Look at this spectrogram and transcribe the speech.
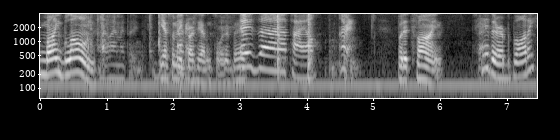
Mind blown. Oh, why am I putting this? In? You have so many Okay. cards you haven't sorted, babe. There's a pile. All right. But it's fine. Hey there, everybody.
